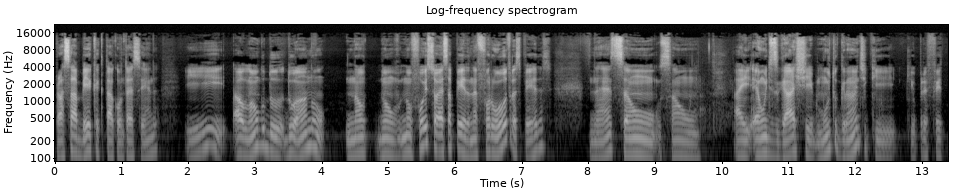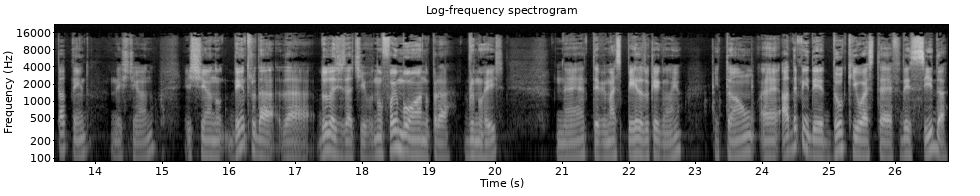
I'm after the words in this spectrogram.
para saber o que está acontecendo. E ao longo do, do ano não, não, não foi só essa perda, né? Foram outras perdas, né? São, são aí é um desgaste muito grande que, que o prefeito está tendo neste ano. Este ano, dentro da, da, do legislativo, não foi um bom ano para Bruno Reis, né? Teve mais perda do que ganho. Então, é, a depender do que o STF decida,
